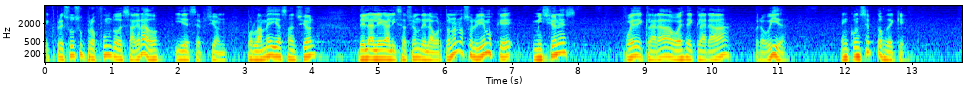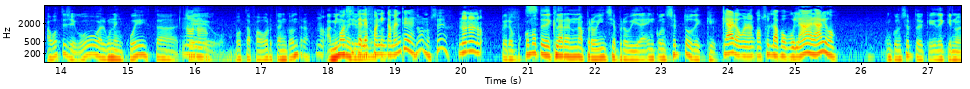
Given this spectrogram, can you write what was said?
expresó su profundo desagrado y decepción por la media sanción de la legalización del aborto. No nos olvidemos que Misiones fue declarada o es declarada provida. ¿En conceptos de qué? ¿A vos te llegó alguna encuesta? No, Che, no. ¿Vos estás a favor, estás en contra? No. A mí no ¿Vos me nunca. telefónicamente? No, no sé. No, no, no. Pero ¿cómo te declaran una provincia provida? ¿En concepto de qué? Claro, una consulta popular, algo. un concepto de que, de que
